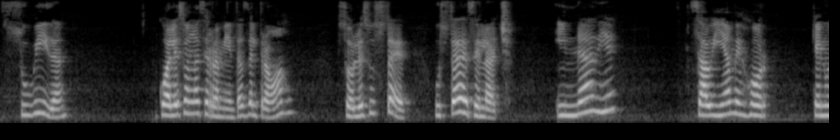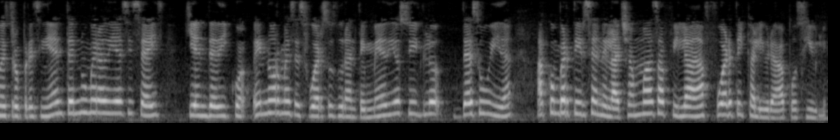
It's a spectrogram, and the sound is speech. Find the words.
su vida, ¿cuáles son las herramientas del trabajo? Solo es usted, usted es el hacha. Y nadie sabía mejor que nuestro presidente número 16, quien dedicó enormes esfuerzos durante medio siglo de su vida a convertirse en el hacha más afilada, fuerte y calibrada posible.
